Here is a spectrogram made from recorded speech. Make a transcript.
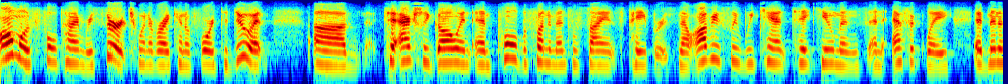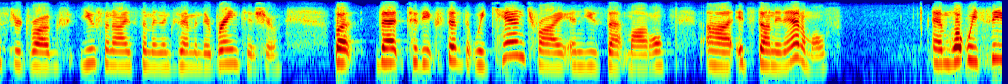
almost full time research whenever I can afford to do it. Uh, to actually go in and pull the fundamental science papers. Now, obviously, we can't take humans and ethically administer drugs, euthanize them, and examine their brain tissue but that to the extent that we can try and use that model, uh, it's done in animals. And what we see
